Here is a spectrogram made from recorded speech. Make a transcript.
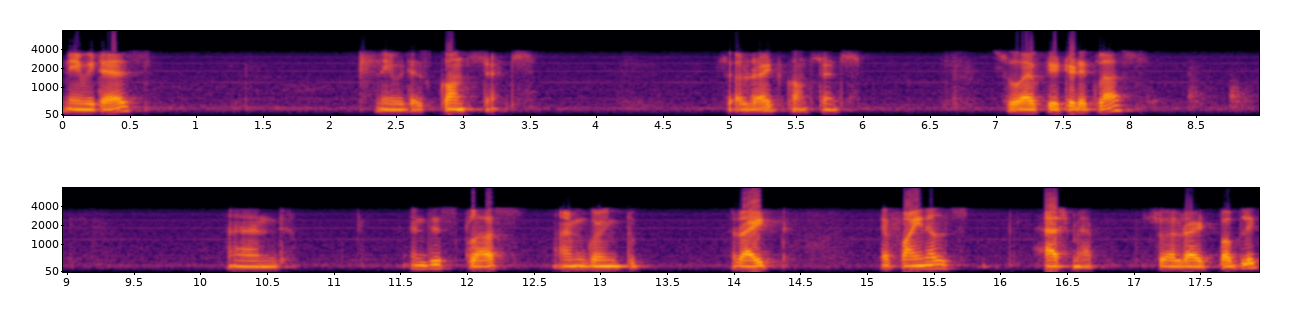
Name it as name it as constants. So I'll write constants. So I've created a class. And in this class I'm going to write a final hash map. So I'll write public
